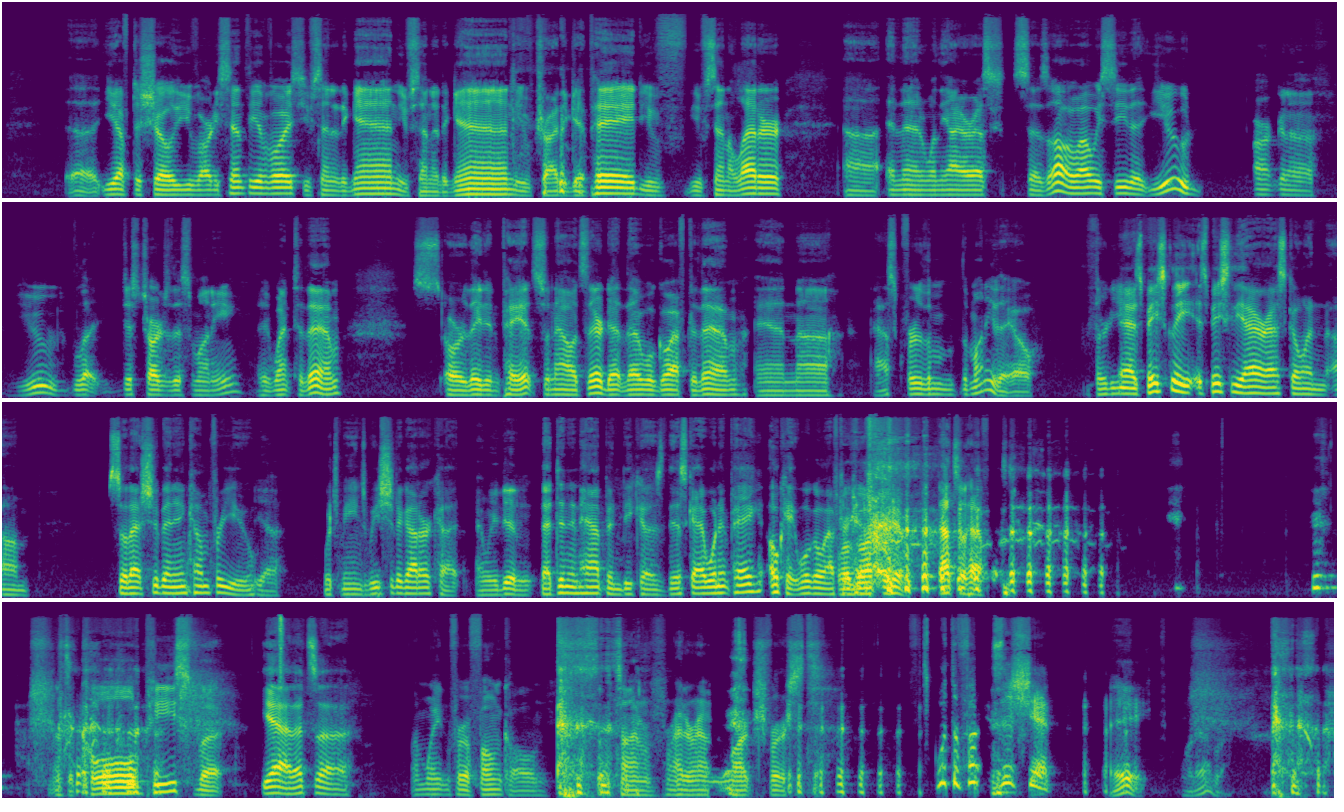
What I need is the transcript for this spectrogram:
uh, you have to show you've already sent the invoice, you've sent it again, you've sent it again, you've tried to get paid, you've you've sent a letter, uh, and then when the IRS says, "Oh, well, we see that you aren't gonna you let discharge this money," it went to them, or they didn't pay it, so now it's their debt. That will go after them and uh, ask for the the money they owe. Thirty. Yeah, it's basically it's basically the IRS going. Um, so that should have been income for you, Yeah, which means we should have got our cut. and we didn't. That didn't happen because this guy wouldn't pay. Okay, we'll go after We'll him. go after him. That's what happened. That's a cold piece, but yeah, that's uh I'm waiting for a phone call sometime right around March first. what the fuck is this shit? Hey, whatever.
